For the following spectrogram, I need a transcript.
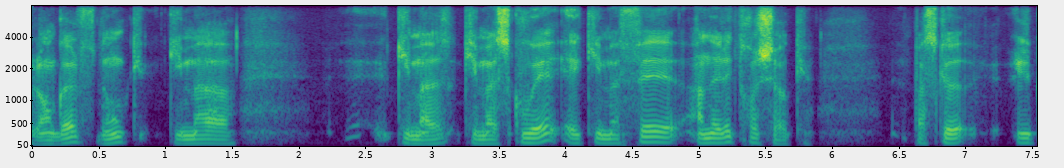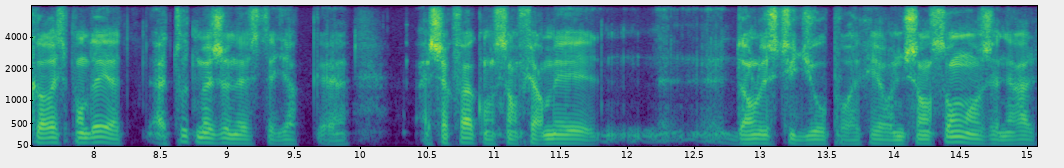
Langolf, donc, qui m'a qui m'a secoué et qui m'a fait un électrochoc. Parce que il correspondait à, toute ma jeunesse, c'est-à-dire qu'à chaque fois qu'on s'enfermait dans le studio pour écrire une chanson, en général,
